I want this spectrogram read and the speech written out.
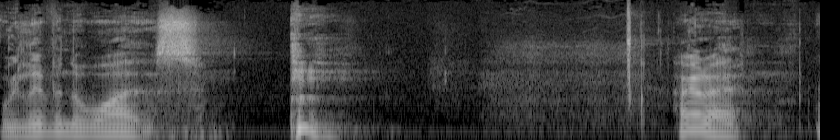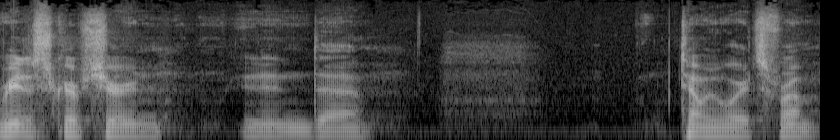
We live in the was. I'm going to read a scripture and, and uh, tell me where it's from.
